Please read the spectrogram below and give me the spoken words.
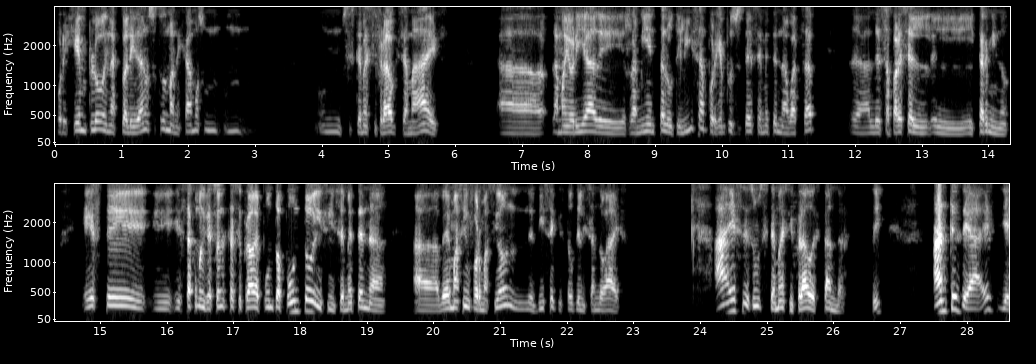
por ejemplo, en la actualidad nosotros manejamos un, un, sistema de cifrado que se llama AES. Ah, la mayoría de herramientas lo utilizan. Por ejemplo, si ustedes se meten a WhatsApp, les aparece el, término. Este, eh, esta comunicación está cifrada de punto a punto y si se meten a, ver más información, les dice que está utilizando AES. AES es un sistema de cifrado estándar. Antes de AES ya,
